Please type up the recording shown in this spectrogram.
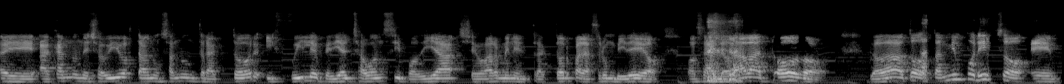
eh, acá en donde yo vivo, estaban usando un tractor y fui y le pedí al chabón si podía llevarme en el tractor para hacer un video. O sea, lo daba todo, lo daba todo. También por eso, eh,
